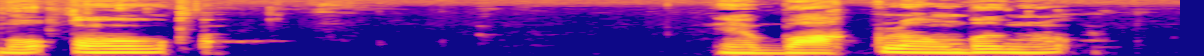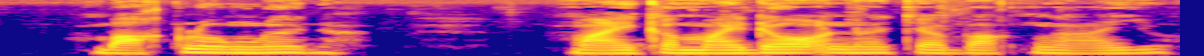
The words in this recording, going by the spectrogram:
บโออเนี่ยบักลองเบิ้งเนาะบักลงเลยนะไม้กับไม้ดอกนะจะบักหงายอยู่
